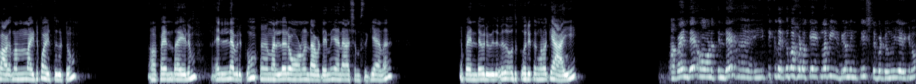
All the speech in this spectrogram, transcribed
പാക നന്നായിട്ട് പഴുത്ത് കിട്ടും. അപ്പോൾ എന്തായാലും എല്ലാവർക്കും നല്ലൊരു ഓണം ഉണ്ടാവട്ടെ എന്ന് ഞാൻ ആശംസിക്കുകയാണ്. അപ്പോൾ എന്റെ ഒരു ഒരുക്കങ്ങളൊക്കെ ആയി. അപ്പോൾ എന്റെ ഓണത്തിന്റെ ഈ തിക്ക് തിരക്ക് ബഹളമൊക്കെ ആയിട്ടുള്ള വീഡിയോ നിങ്ങൾക്ക് ഇഷ്ടപ്പെട്ടു എന്ന് വിചാരിക്കണോ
